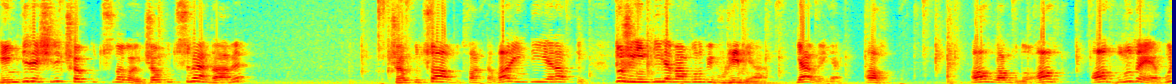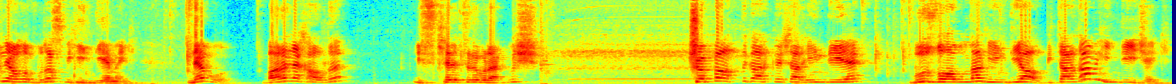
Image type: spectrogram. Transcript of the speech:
Hindi leşini çöp kutusuna koy. Çöp kutusu nerede abi? Çöp kutusu abi mutfakta. Var hindiyi yere attık. Dur şu hindiyle ben bunu bir vurayım ya. Gel buraya gel. Al. Al lan bunu al. Al bunu da ye. Bu ne oğlum? Bu nasıl bir hindi yemek? Ne bu? Bana ne kaldı? İskeletini bırakmış. Çöpe attık arkadaşlar hindiye. Buzdolabından hindiyi al. Bir tane daha mı hindi yiyecek?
